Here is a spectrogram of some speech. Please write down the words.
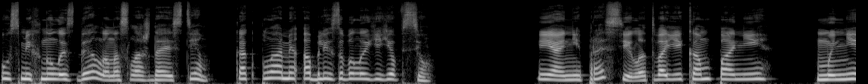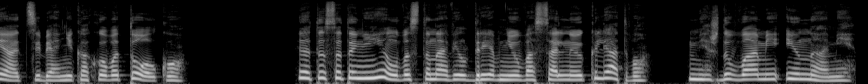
Усмехнулась Делла, наслаждаясь тем, как пламя облизывало ее всю. «Я не просила твоей компании. Мне от тебя никакого толку». Это Сатаниил восстановил древнюю вассальную клятву между вами и нами.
